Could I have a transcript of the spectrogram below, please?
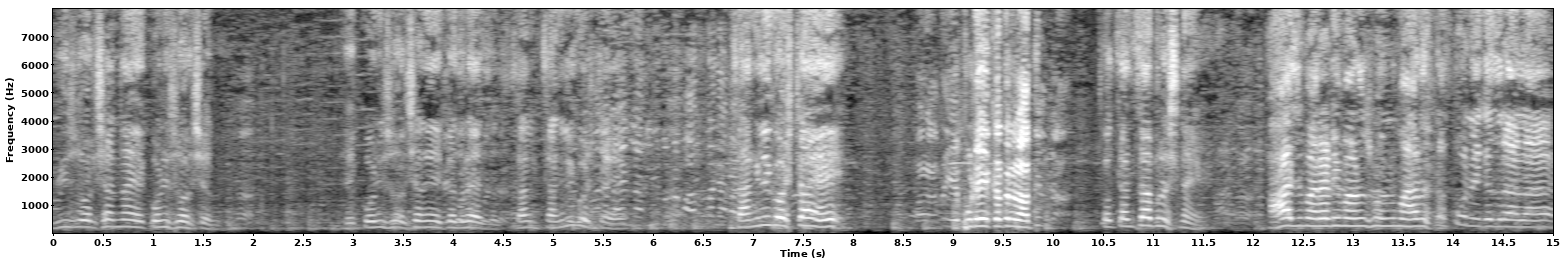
वीस वर्षांना एकोणीस वर्षांना. एकोणीस वर्षांनी एकत्र यायचं. चांग चांगली गोष्ट आहे. चांगली गोष्ट आहे. हे पुढे एकत्र राहतील का? तो त्यांचा प्रश्न आहे. आज मराठी माणूस म्हणून महाराष्ट्रात कोण एकत्र आला?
